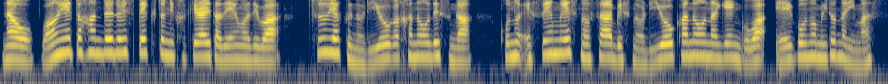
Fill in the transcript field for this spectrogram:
なお、1800リスペクトにかけられた電話では通訳の利用が可能ですが、この SMS のサービスの利用可能な言語は英語のみとなります。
